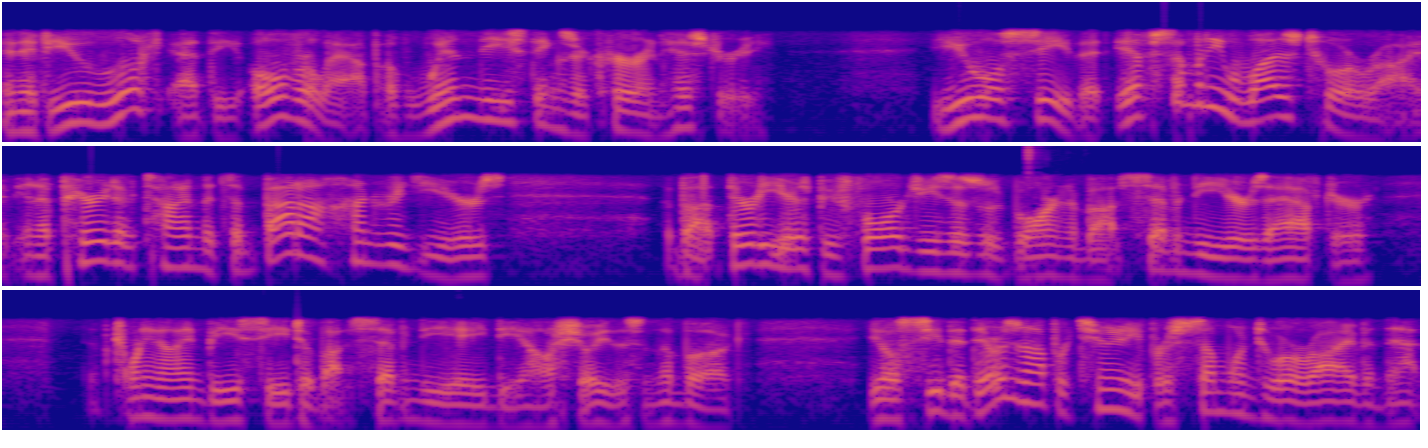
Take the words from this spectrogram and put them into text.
And if you look at the overlap of when these things occur in history, you will see that if somebody was to arrive in a period of time that's about 100 years, about 30 years before Jesus was born, and about 70 years after, 29 BC to about 70 AD, I'll show you this in the book, you'll see that there was an opportunity for someone to arrive in that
